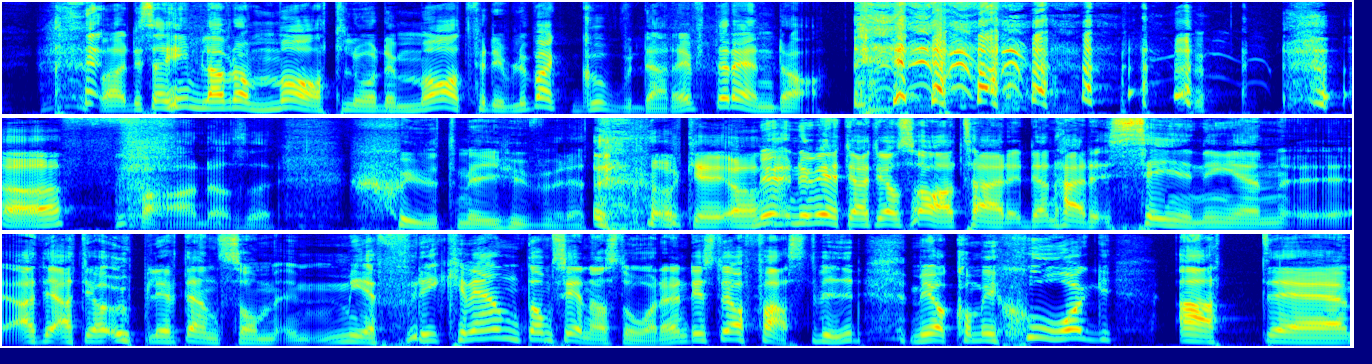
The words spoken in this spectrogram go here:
Va, Det är så himla bra matlådemat för det blir bara godare efter en dag. ja. Fan alltså, skjut mig i huvudet. Okej, ja. Nu, nu vet jag att jag sa att här, den här sägningen, eh, att, att jag upplevt den som mer frekvent de senaste åren, det står jag fast vid, men jag kommer ihåg att eh,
